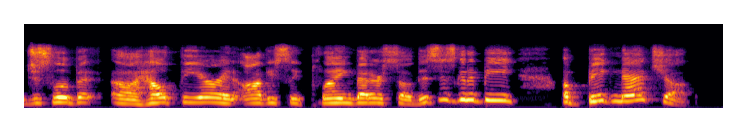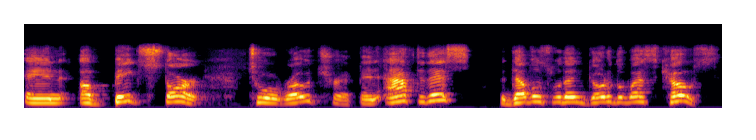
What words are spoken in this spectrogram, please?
just a little bit uh, healthier and obviously playing better. So this is going to be a big matchup and a big start to a road trip. And after this, the Devils will then go to the West Coast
